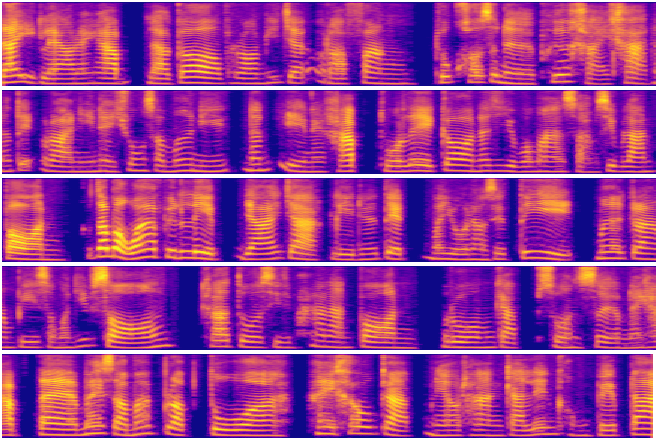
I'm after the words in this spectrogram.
ได้อีกแล้วนะครับ แล้วก็พร้อมที่จะรับฟังทุกข้อเสนอเพื่อขายขาดนักเตะรายนี้ในช่วงซัมเมอร์นี้นั่นเองนะครับ ตัวเลขก็น่าจะอยู่ประมาณ 30 ล้านปอนด์ก็ต้องบอกว่าฟิลิปย้ายจากลีดยูไนเต็ดมาอยู่ทางซิตี้เมื่อกลางปี 2022ค่าตัว 45 ล้านปอนด์รวมกับส่วนเสริมนะครับ แต่ไม่สามารถปรับตัวให้เข้ากับแนวทางการเล่นของเป๊ปได้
